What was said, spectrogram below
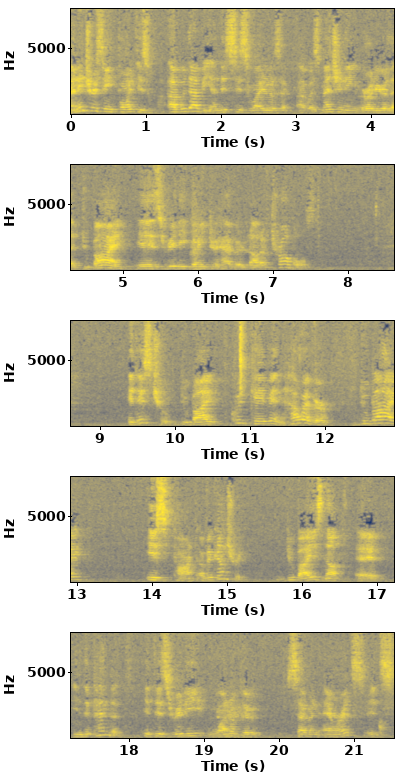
An interesting point is Abu Dhabi, and this is why I was, I was mentioning earlier that Dubai is really going to have a lot of troubles. It is true, Dubai could cave in. However, Dubai is part of a country. Dubai is not uh, independent. It is really one of the seven emirates. It's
